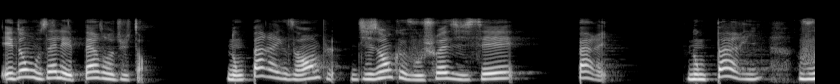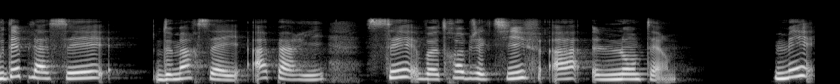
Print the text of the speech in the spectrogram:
Et donc, vous allez perdre du temps. Donc, par exemple, disons que vous choisissez Paris. Donc, Paris, vous déplacez de Marseille à Paris, c'est votre objectif à long terme. Mais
